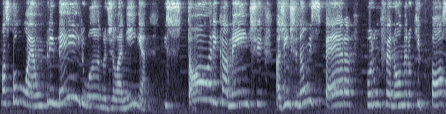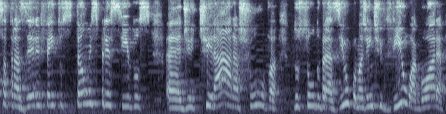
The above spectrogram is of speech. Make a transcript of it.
mas como é um primeiro ano de Laninha, historicamente a gente não espera por um fenômeno que possa trazer efeitos tão expressivos eh, de tirar a chuva do sul do Brasil, como a gente viu agora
